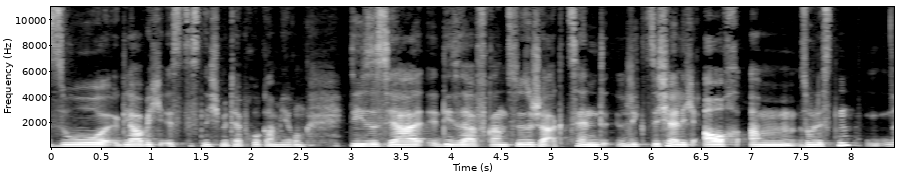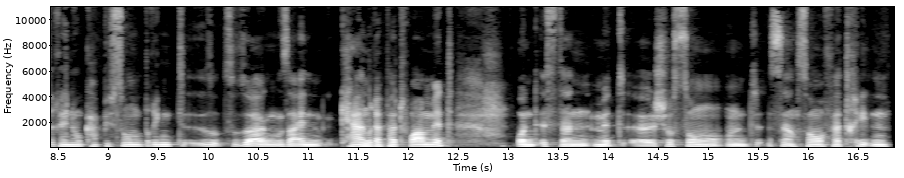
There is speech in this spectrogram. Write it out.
So, glaube ich, ist es nicht mit der Programmierung. Dieses Jahr, dieser französische Akzent liegt sicherlich auch am Solisten. Renaud Capuçon bringt sozusagen sein Kernrepertoire mit und ist dann mit äh, Chausson und Sanson vertreten.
